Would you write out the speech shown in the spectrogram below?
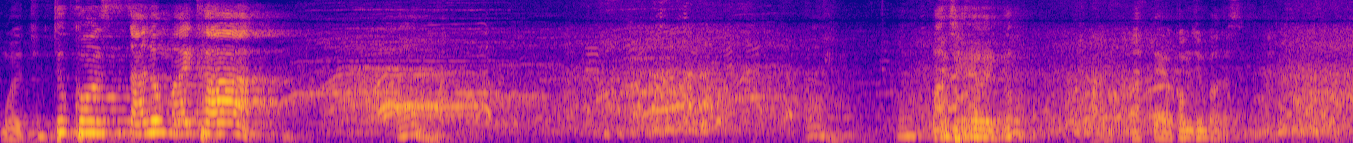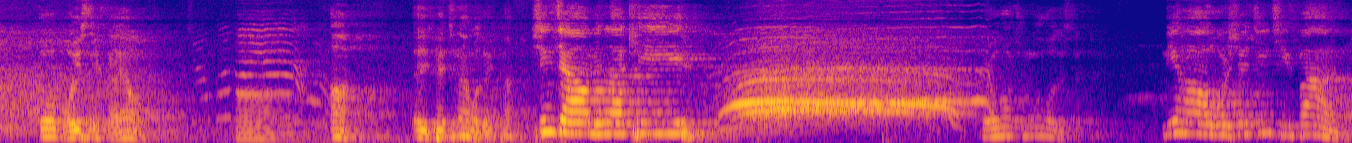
뭐였지? 투콘 산농 마이카. 어. 어, 맞아요 이거? 맞대요 검증 받았습니다. 또 뭐 있을까요? 어, 아 여기 베트남어도 있다. 신짜오 밀라키. 그리고 중국어도 있어요. 니하오, 我是金起饭.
